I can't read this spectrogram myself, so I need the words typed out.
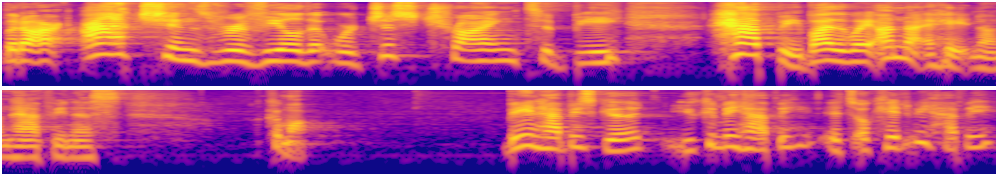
but our actions reveal that we're just trying to be happy. By the way, I'm not hating on happiness. Come on. Being happy is good. You can be happy. It's okay to be happy.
